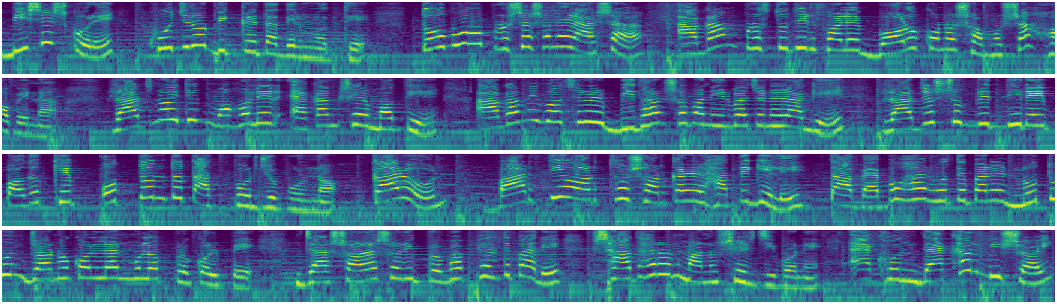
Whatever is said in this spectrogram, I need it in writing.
বিশেষ করে খুচরো বিক্রেতাদের মধ্যে। তবুও প্রশাসনের আশা, আগাম প্রস্তুতির ফলে বড় কোনো সমস্যা হবে না। রাজনৈতিক মহলের একাংশের মতে, আগামী বছরের বিধানসভা নির্বাচনের আগে রাজস্ব বৃদ্ধির এই পদক্ষেপ অত্যন্ত তাৎপর্যপূর্ণ। কারণ, বাড়তি অর্থ সরকারের হাতে গেলে তা ব্যবহার হতে পারে নতুন জনকল্যাণমূলক প্রকল্পে, যা সরাসরি প্রভাব ফেলতে পারে সাধারণ মানুষের জীবনে। এখন দেখার বিষয়,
